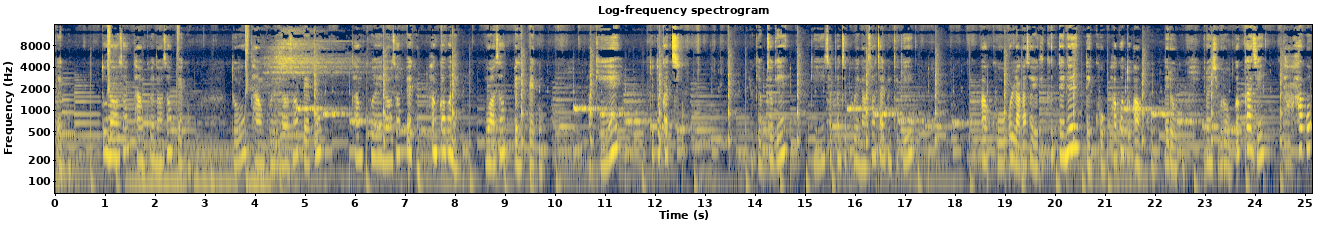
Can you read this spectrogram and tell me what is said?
빼고. 또 넣어서 다음 코에 넣어서 빼고 또 다음 코에 넣어서 빼고 다음 코에 넣어서 빼고 한꺼번에 모아서 빼, 빼고 이렇게 또 똑같이 이렇게 옆쪽에 여기 첫 번째 코에 넣어서 짧은뜨기 아홉 코 올라가서 여기 끝에는 네 코 하고 또 아홉 코 내려오고 이런 식으로 끝까지 다 하고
